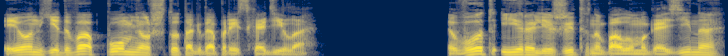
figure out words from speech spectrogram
и он едва помнил, что тогда происходило. Вот Ира лежит на полу магазина,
